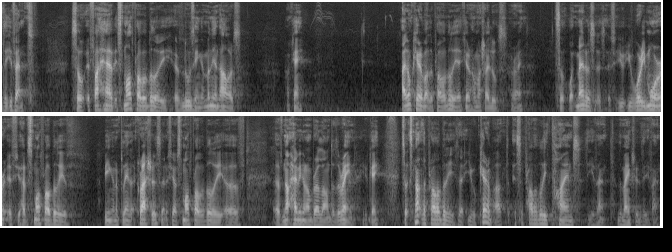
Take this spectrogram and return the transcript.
the event. So if I have a small probability of losing a million dollars, okay, I don't care about the probability, I care how much I lose, all right? So what matters is if you, you worry more if you have a small probability of being on a plane that crashes than if you have a small probability of of not having an umbrella under the rain, okay? So it's not the probability that you care about, it's the probability times the event, the magnitude of the event.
